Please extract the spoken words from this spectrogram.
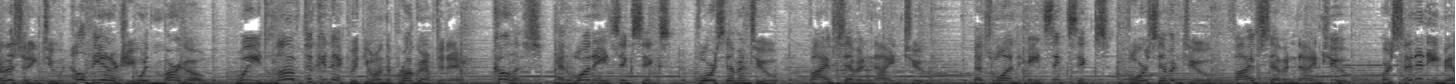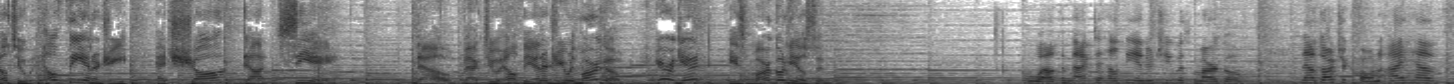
Are listening to Healthy Energy with Margo. We'd love to connect with you on the program today. Call us at 1 866 472 5792. That's 1 866 472 5792. Or send an email to healthyenergy at shaw.ca. Now, back to Healthy Energy with Margo. Here again is Margo Nielsen. Welcome back to Healthy Energy with Margo. Now, Dr. Cohn, I have,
